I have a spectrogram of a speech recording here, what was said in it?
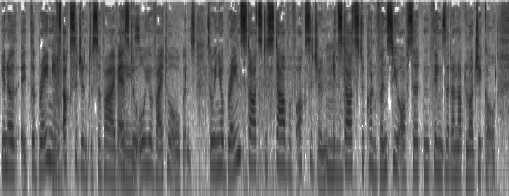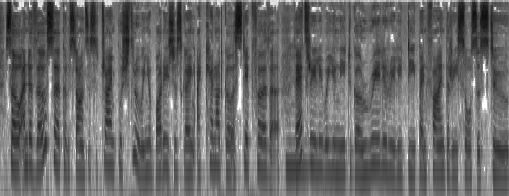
you know the brain needs mm. oxygen to survive, as do all your vital organs. So when your brain starts to starve of oxygen, it starts to convince you of certain things that are not logical. So under those circumstances, to try and push through, when your body is just going, I cannot go a step further. That's really where you need to go really, really deep and find the resources to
